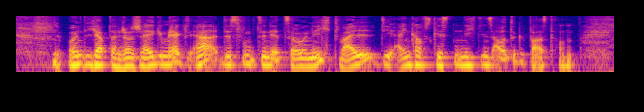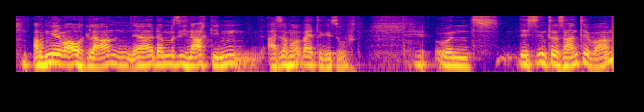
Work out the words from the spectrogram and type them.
und ich habe dann schon schnell gemerkt, ja, das funktioniert so nicht, weil die Einkaufskisten nicht ins Auto gepasst haben. Aber mir war auch klar, ja, da muss ich nachgeben. Also haben wir weitergesucht. Und das Interessante war,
